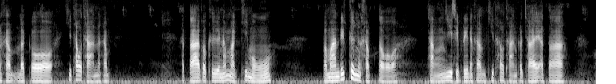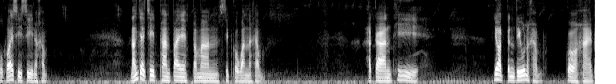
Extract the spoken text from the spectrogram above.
นะครับ แล้วก็ขี้เท่าฐานนะครับ อัตราก็คือน้ำหมักขี้หมู ประมาณลิตรครึ่งนะครับ ต่อถัง 20 ลิตรนะครับ คิดเท่าฐานก็ใช้อัตรา 600ซีซีนะครับ หลังจากฉีดผ่านไปประมาณ 10 กว่าวันนะครับ อาการที่ยอดเป็นริ้วนะครับ ก็หายไป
